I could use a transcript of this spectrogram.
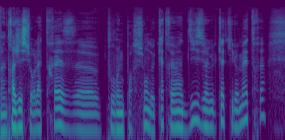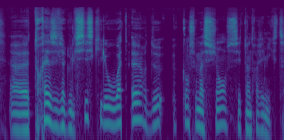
Un trajet sur la 13 pour une portion de 90,4 km 13,6 kWh de consommation, c'est un trajet mixte.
